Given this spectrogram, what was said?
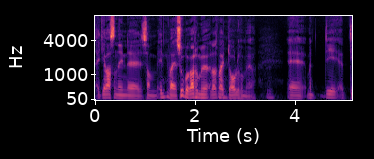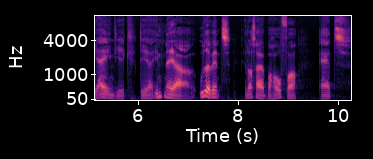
at jeg var sådan en, øh, som enten var jeg super godt humør, eller også var jeg i dårligt humør. Øh, men det, det er jeg egentlig ikke. Det er enten er jeg udadvendt, eller også har jeg behov for at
